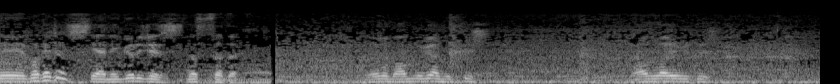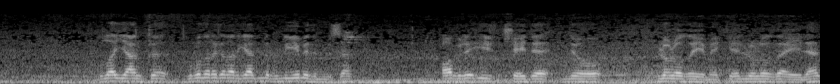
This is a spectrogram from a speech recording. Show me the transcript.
E, bakacağız yani göreceğiz nasıl tadı. Oğlum hamburger müthiş. Vallahi müthiş. Ulan yankı buralara kadar geldiğinde bunu yemedin mi sen? Habire ilk şeyde ne o Lolo'da yemek ye, Lolo'da eğlen.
